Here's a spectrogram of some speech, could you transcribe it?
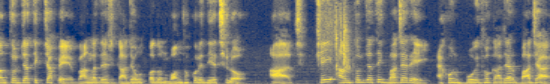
আন্তর্জাতিক চাপে বাংলাদেশ গাঁজা উৎপাদন বন্ধ করে দিয়েছিল আজ সেই আন্তর্জাতিক বাজারেই এখন বৈধ গাজার বাজার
